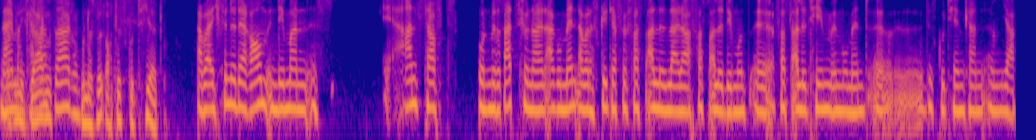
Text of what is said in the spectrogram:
Nein, man kann sagen, das sagen. Und das wird auch diskutiert. Aber ich finde, der Raum, in dem man es ernsthaft und mit rationalen Argumenten, aber das gilt ja für fast alle, leider fast alle Demo, äh, fast alle Themen im Moment äh, diskutieren kann. Ähm, ja,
